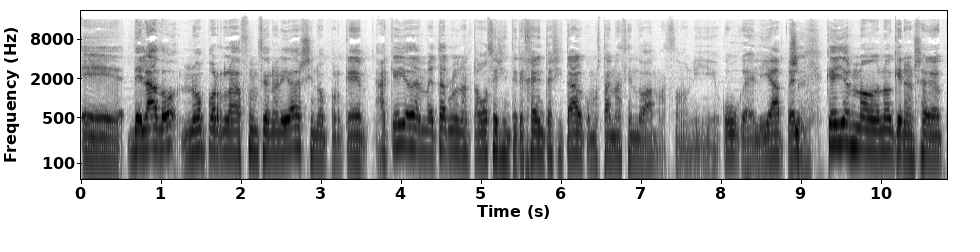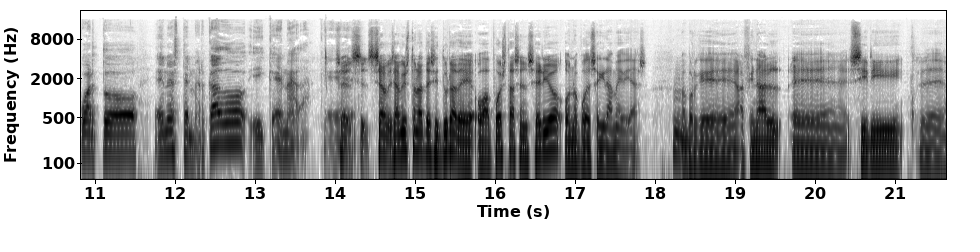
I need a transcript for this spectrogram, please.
eh, de lado, no por la funcionalidad, sino porque aquello de meterlo en altavoces inteligentes y tal, como están haciendo Amazon y Google y Apple, Sí. que ellos no, no quieren ser el cuarto en este mercado y que nada, que Se, se- se ha, se ha visto una tesitura de o apuestas en serio o no puedes seguir a medias. Hmm. ¿no? Porque al final eh, Siri, eh,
